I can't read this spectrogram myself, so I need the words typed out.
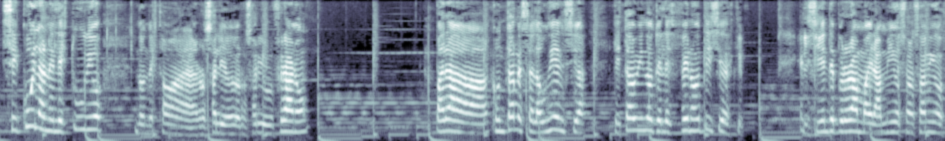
Se cuela en el estudio donde estaba Rosario, Rosario para contarles a la audiencia que estaba viendo Telefe Noticias que el siguiente programa era Amigos son los amigos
